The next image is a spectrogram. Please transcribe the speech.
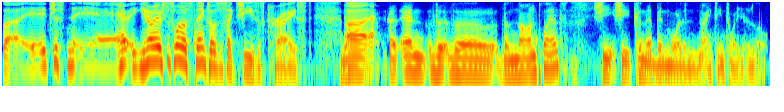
uh, it just eh, you know it was just one of those things i was just like jesus christ uh, and, and the the the non-plant, she she couldn't have been more than 19, 20 years old.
